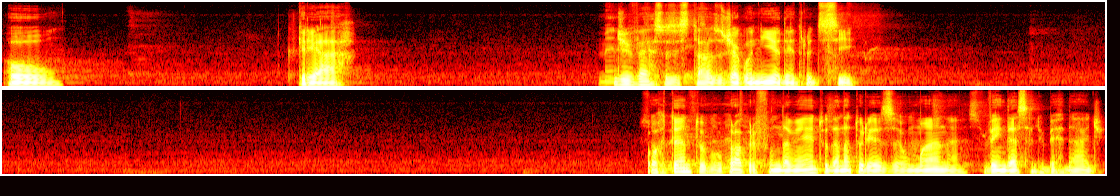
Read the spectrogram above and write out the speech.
ou criar diversos estados de agonia dentro de si. Portanto, o próprio fundamento da natureza humana vem dessa liberdade.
